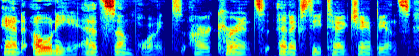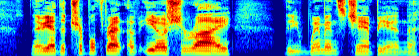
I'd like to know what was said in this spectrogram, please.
and Oney at some point, our current NXT Tag Champions. Then we had the triple threat of Io Shirai, the women's champion,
